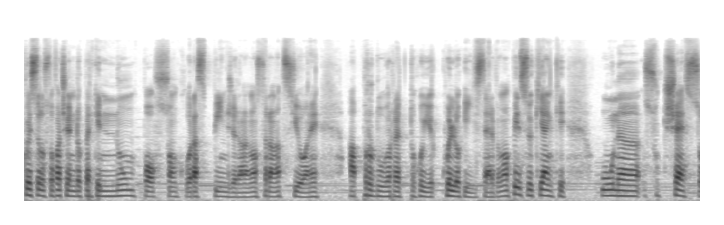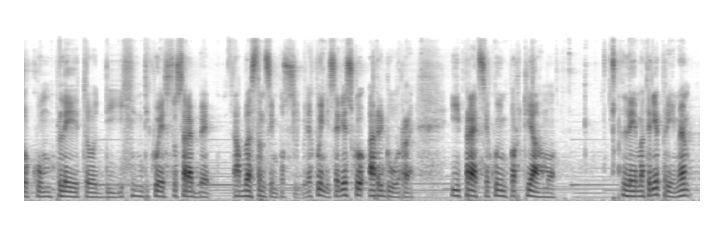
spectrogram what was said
questo lo sto facendo perché non posso ancora spingere la nostra nazione a produrre tutto quello che gli serve, ma penso che anche un successo completo di, di questo sarebbe abbastanza impossibile. Quindi se riesco a ridurre i prezzi a cui importiamo le materie prime,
